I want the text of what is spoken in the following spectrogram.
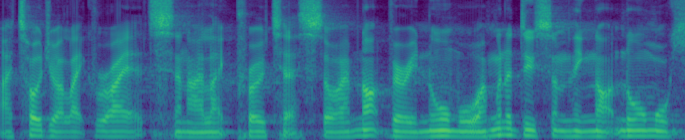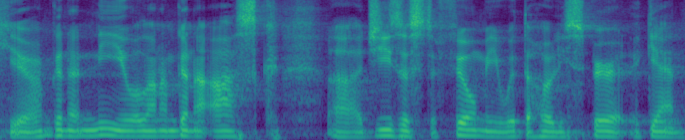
I told you I like riots and I like protests, so I'm not very normal. I'm going to do something not normal here. I'm going to kneel and I'm going to ask uh, Jesus to fill me with the Holy Spirit again.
